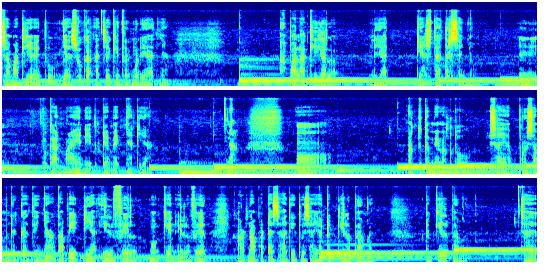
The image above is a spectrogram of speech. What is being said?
sama dia itu. Ya suka aja gitu melihatnya. Apalagi kalau lihat dia sudah tersenyum. Hmm, bukan main itu damage-nya dia. Nah oh, waktu demi waktu saya berusaha mendekatinya tapi dia ilfil mungkin ilfil. Karena pada saat itu saya dekil banget. Dekil banget. Saya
